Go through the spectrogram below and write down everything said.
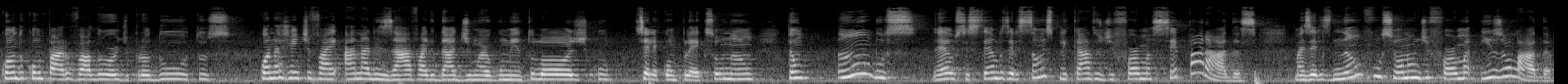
quando compara o valor de produtos, quando a gente vai analisar a validade de um argumento lógico, se ele é complexo ou não. Então, ambos, né, os sistemas, eles são explicados de forma separadas, mas eles não funcionam de forma isolada.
